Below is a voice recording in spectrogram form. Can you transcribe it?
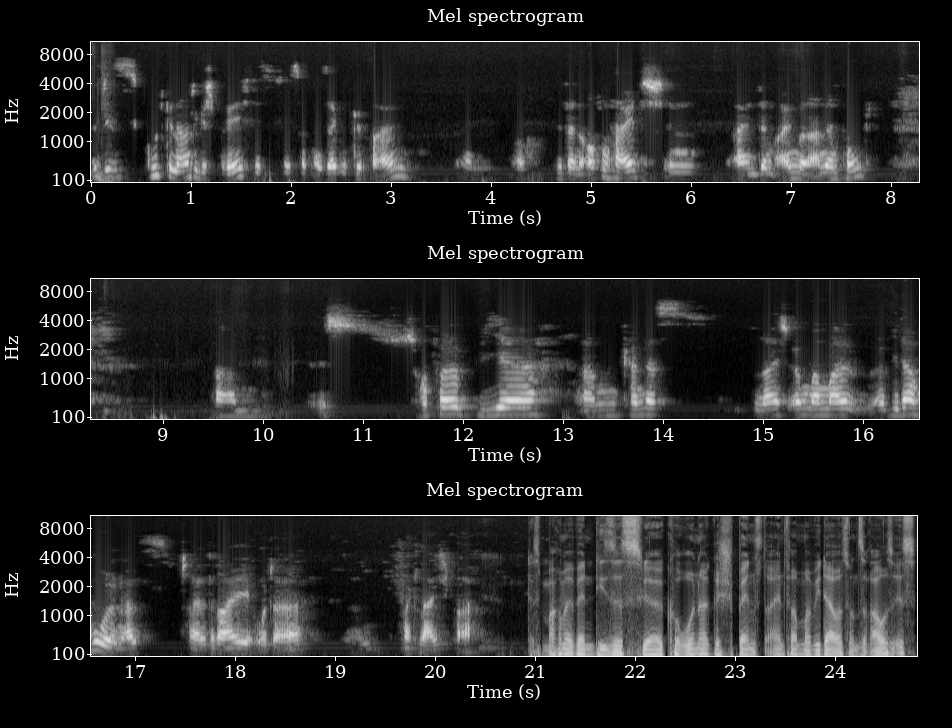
Dieses gut gelaunte Gespräch, das, das hat mir sehr gut gefallen. Ähm, auch mit deiner Offenheit in einem, dem einen oder anderen Punkt. Ähm, ich hoffe, wir ähm, können das vielleicht irgendwann mal wiederholen als Teil 3 oder vergleichbar. Das machen wir, wenn dieses äh, Corona-Gespenst einfach mal wieder aus uns raus ist.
